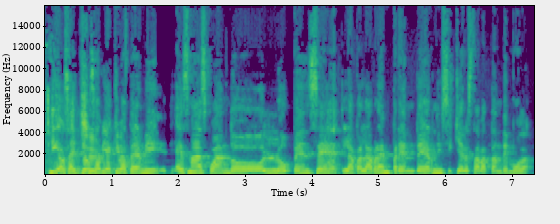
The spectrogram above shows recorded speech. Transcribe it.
sí, o sea, yo sí. sabía que iba a tener mi... Es más, cuando lo pensé, la palabra emprender ni siquiera estaba tan de moda.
